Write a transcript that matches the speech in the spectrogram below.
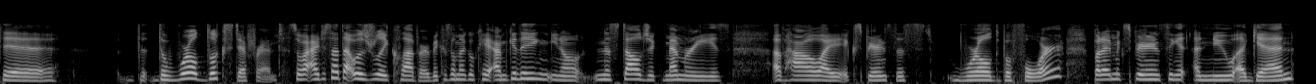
the, the world looks different. So I just thought that was really clever because I'm like, okay, I'm getting you know nostalgic memories of how I experienced this world before, but I'm experiencing it anew again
